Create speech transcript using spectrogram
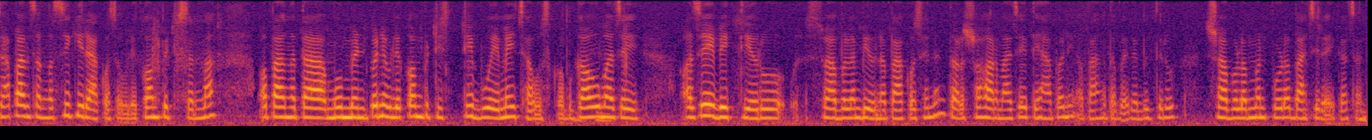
जापानसँग सिकिरहेको छ उसले कम्पिटिसनमा। अपाङ्गता मुभमेन्ट पनि उसले कम्पिटिटिभ वेमै छ उसको। अब गाउँमा चाहिँ अझै व्यक्तिहरू स्वावलम्बी हुन पाएको छैनन् तर सहरमा चाहिँ त्यहाँ पनि अपाङ्गता भएका व्यक्तिहरू स्वावलम्बनपूर्ण बाँचिरहेका छन्।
